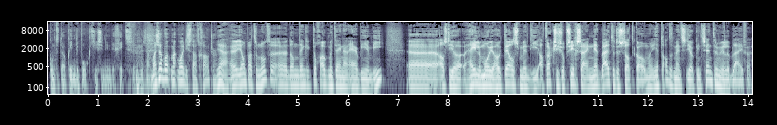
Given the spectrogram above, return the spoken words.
komt het ook in de boekjes en in de gids. En zo. Maar zo wordt die stad groter. Ja, uh, Jan Paternotte, uh, dan denk ik toch ook meteen aan Airbnb. Uh, als die hele mooie hotels met die attracties op zich zijn net buiten de stad komen. Je hebt altijd mensen die ook in het centrum willen blijven.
